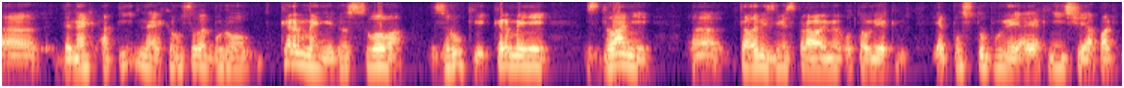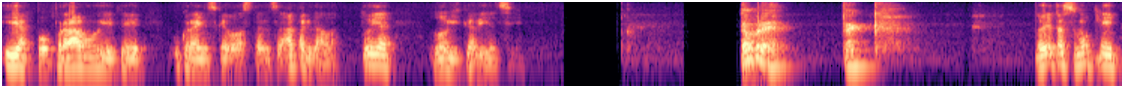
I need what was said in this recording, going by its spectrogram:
eh, dnech a týdnech Rusové budou krmeni doslova z ruky, krmeni z dlaní televizními zprávami o tom, jak, jak postupují a jak ničí a pak i jak popravují ty ukrajinské vlastence a tak dále. To je logika věcí. Dobre, tak No je to smutný,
